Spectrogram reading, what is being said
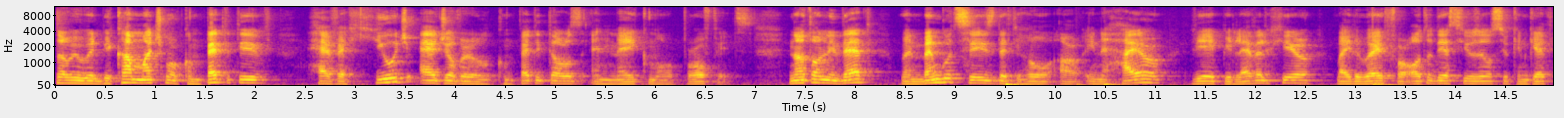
So you will become much more competitive, have a huge edge over your competitors and make more profits. Not only that, when Banggood sees that you are in a higher VIP level here, by the way, for AutoDS users, you can get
